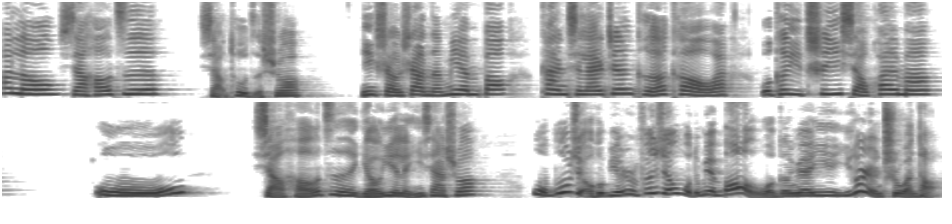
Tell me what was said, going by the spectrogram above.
”“Hello，小猴子。”小兔子说：“你手上的面包看起来真可口啊，我可以吃一小块吗？”“哦。”小猴子犹豫了一下，说：“我不想和别人分享我的面包，我更愿意一个人吃完它。”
